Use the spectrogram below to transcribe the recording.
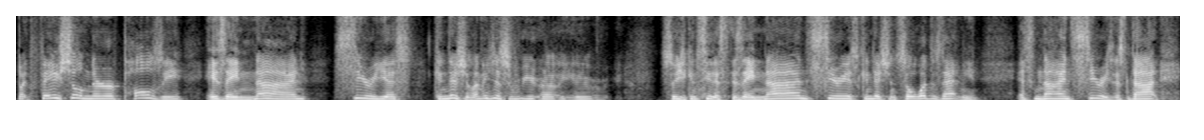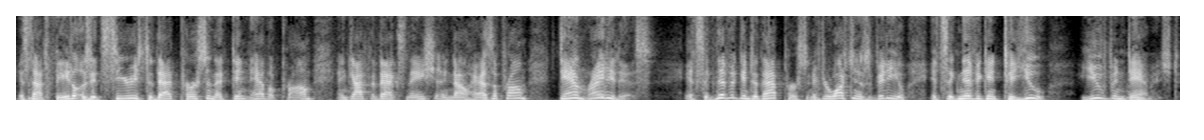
but facial nerve palsy is a non serious condition. Let me just re- uh, so you can see this is a non-serious condition. So what does that mean? It's non-serious. It's not. It's not fatal. Is it serious to that person that didn't have a problem and got the vaccination and now has a problem? Damn right it is. It's significant to that person. If you're watching this video, it's significant to you. You've been damaged.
